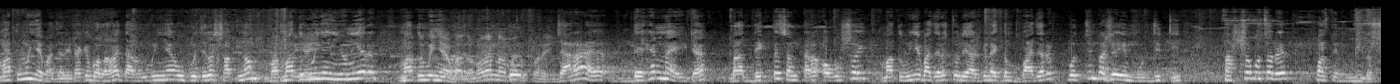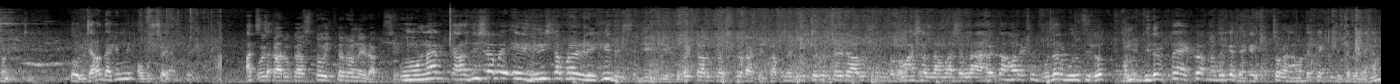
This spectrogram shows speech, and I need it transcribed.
মাতুমুইয়া বাজার এটাকে বলা হয় দাগনভূঞা উপজেলার সাত নং মাতুমুইয়া- মাতুমুইয়া ইউনিয়নের মাতুমুইয়া বাজার। যারা দেখেন না এটা বা দেখতে চান তারা অবশ্যই মাতুমিয়া বাজারে চলে আসবেন। একদম বাজারের পশ্চিম পাশে এই মসজিদটি পাঁচশো বছরের প্রাচীন নিদর্শন এটি। তো যারা দেখেননি অবশ্যই আসবেন। ওই আচ্ছা কারুকাজ তো ওই কারণে রাখছি। ওনার কাজ হিসাবে এই জিনিসটা আপনারা রেখে দিচ্ছেন জি জি ওই কারুকাজ তো রাখি আপনার ভিতরের সাইডে আরও সুন্দর হবে। মাশাল্লাহ মাশাল্লাহ হয়তো আমার একটু বোঝার বলছিল আমি ভিতরটা একটু আপনাদেরকে দেখাই। চলেন আমাদেরকে একটু ভিতরে দেখান।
